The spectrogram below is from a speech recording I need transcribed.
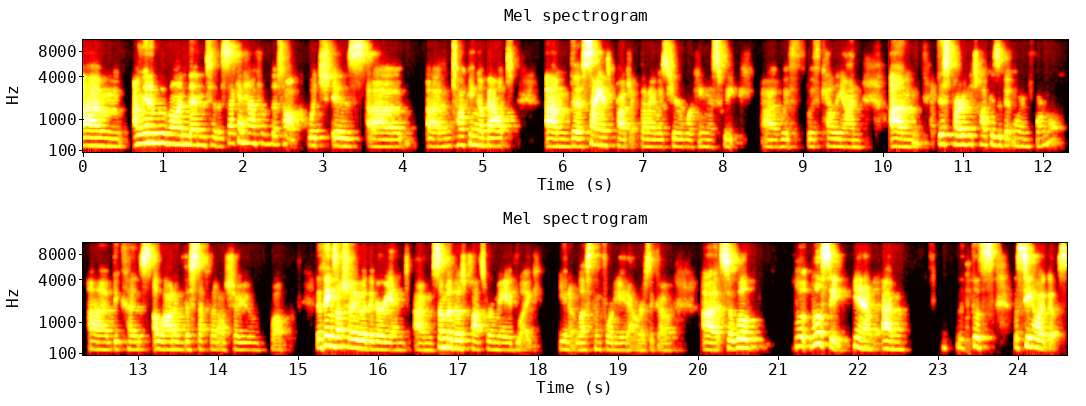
um, I'm gonna move on then to the second half of the talk, which is uh, um, talking about um, the science project that I was here working this week uh, with, with Kelly on. Um, this part of the talk is a bit more informal uh, because a lot of the stuff that I'll show you, well, the things I'll show you at the very end, um, some of those plots were made like, you know, less than 48 hours ago. Uh, so we'll, we'll, we'll see, you know, um, let's, let's see how it goes.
